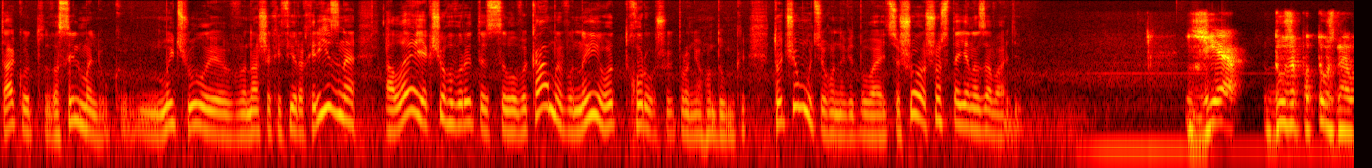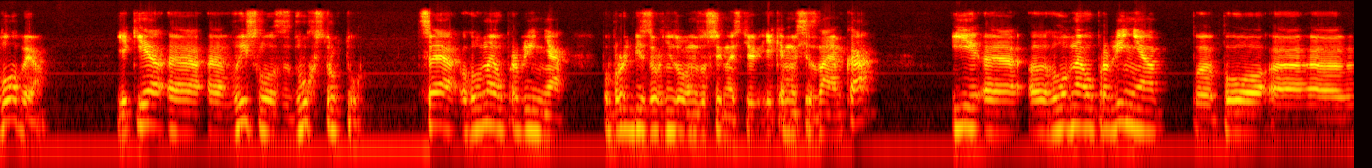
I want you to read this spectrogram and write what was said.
Так, от Василь Малюк. Ми чули в наших ефірах різне, але якщо говорити з силовиками, вони от хорошої про нього думки. То чому цього не відбувається? Що, що стає на заваді? Є дуже потужне лобі, яке е, е, вийшло з двох структур: це головне управління по боротьбі з організованою злочинністю, яке ми всі знаємо К, і е, е, головне управління по, е, е,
